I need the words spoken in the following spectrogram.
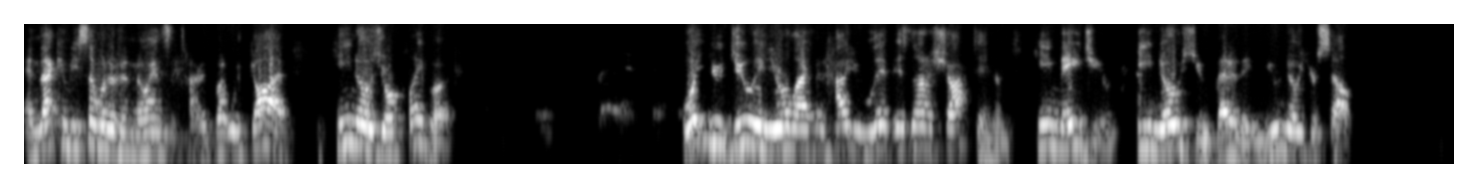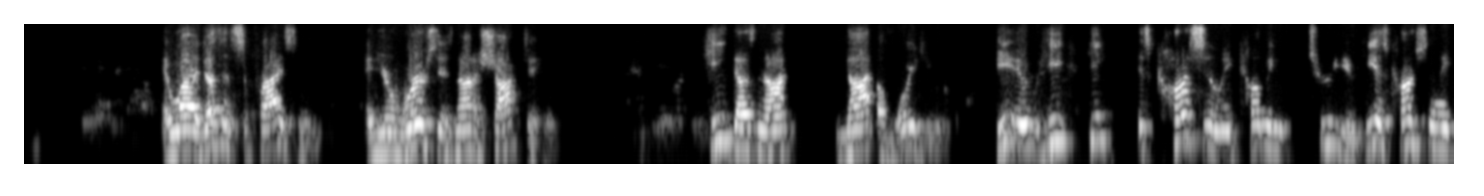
and that can be somewhat of an annoyance at times. But with God, He knows your playbook. What you do in your life and how you live is not a shock to Him. He made you. He knows you better than you know yourself. And while it doesn't surprise him, and your worst is not a shock to him, he does not not avoid you. He, he, he is constantly coming to you. He is constantly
